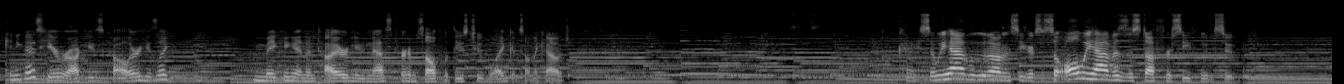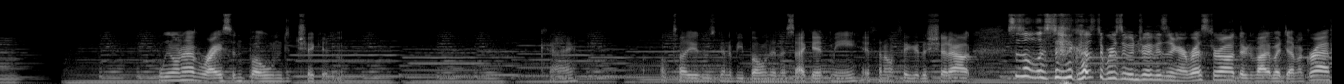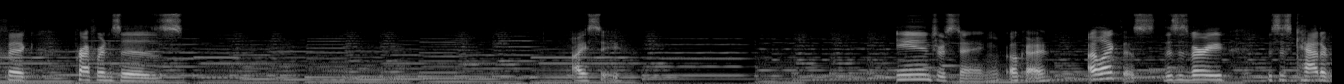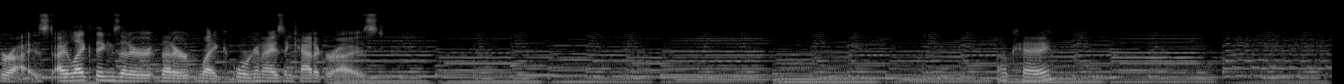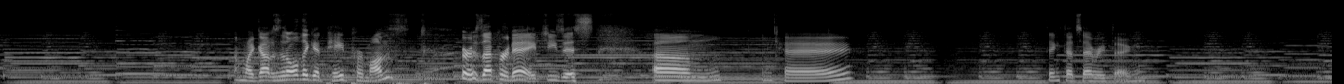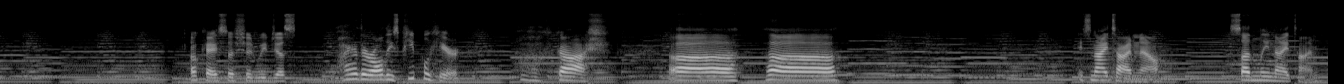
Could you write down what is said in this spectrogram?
Can you guys hear Rocky's collar? He's like making an entire new nest for himself with these two blankets on the couch. Okay, so we have udon and secrets. So all we have is the stuff for seafood soup. We don't have rice and boned chicken. Okay. I'll tell you who's going to be boned in a second, me, if I don't figure this shit out. This is a list of the customers who enjoy visiting our restaurant. They're divided by demographic, preferences. I see. Interesting. Okay. I like this. This is very this is categorized. I like things that are that are like organized and categorized. Okay. Oh my god, is that all they get paid per month? or is that per day? Jesus. Um, okay. I think that's everything. Okay, so should we just... Why are there all these people here? Oh, gosh. Uh, uh... It's nighttime now. Suddenly nighttime.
